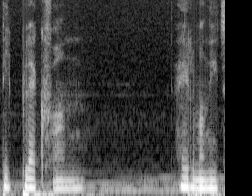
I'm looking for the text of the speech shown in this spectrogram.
die plek van helemaal niets.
